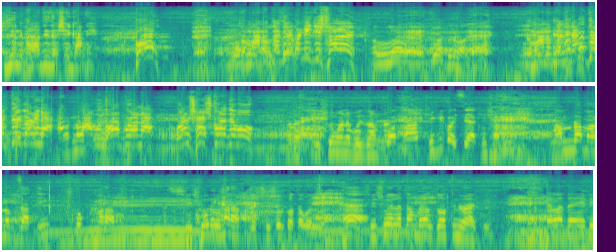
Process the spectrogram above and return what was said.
কি জানি ফেলা দিয়ে দেয় সেই গানে বল! তোর মানব জাতি এখন নিকৃষ্ট আল্লাহু আকবার তোর মানব জাতিকে আমি দেখতেই পারি না। আগুন ধরা পুরা না। ওরা শেষ করে দেবো। মানে শিশু মানে বুঝলাম না। কথা ঠিকই কইছে এক হিসাবে আমরা মানব জাতি খুব খারাপ। শিশুর খারাপ। শিশুর কথা বললাম হ্যাঁ। শিশু এলে তো আমরা যত্ন রাখি। খেলা দেয় এটি।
